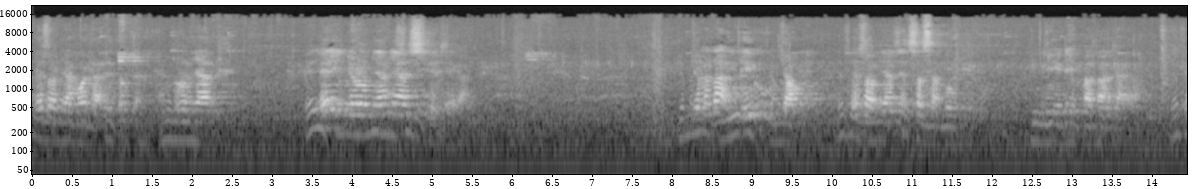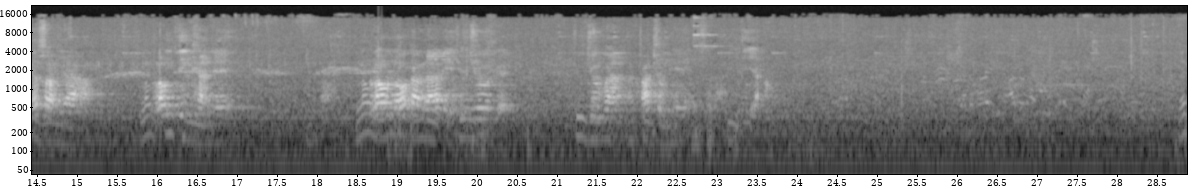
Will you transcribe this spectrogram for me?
ဆက်ဆောင်များဟောတာတဲ့တုတ်တယ်တော်များအဲဒီမျိုးများများရှိတဲ့တဲ့ကယမနာလေးခုအကြောင်းနဲ့ဆက်ဆောင်များနဲ့ဆက်ဆံဖို့ဒီနေ့ပတ်သားကြတာဆက်ဆောင်များလောင်းသိခံတဲ့လောင်းလောကသားတွေကျိုးကျိုးအတွက်ကျိုးကျိုးပါအထုံးနေဆိုတာသိရအောင် မြတ်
